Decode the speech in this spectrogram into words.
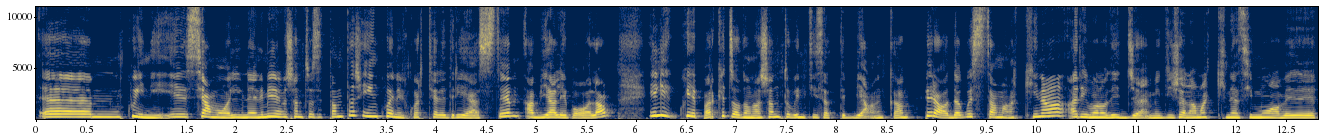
Ehm, quindi eh, siamo nel 1975 nel quartiere Trieste, a Viale Pola, e lì qui è parcheggiata una 127 bianca. Però da questa macchina arrivano dei gemiti, cioè la macchina si muove,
